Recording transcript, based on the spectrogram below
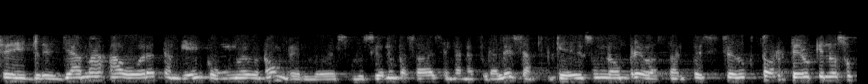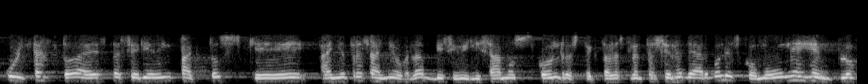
se les llama ahora también con un nuevo nombre, lo de soluciones basadas en la naturaleza, que es un nombre bastante seductor, pero que nos oculta toda esta serie de impactos que año tras año, ¿verdad?, visibilizamos con respecto a las plantaciones de árboles como un ejemplo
